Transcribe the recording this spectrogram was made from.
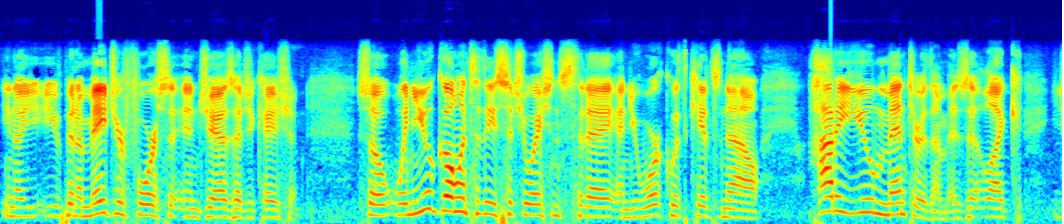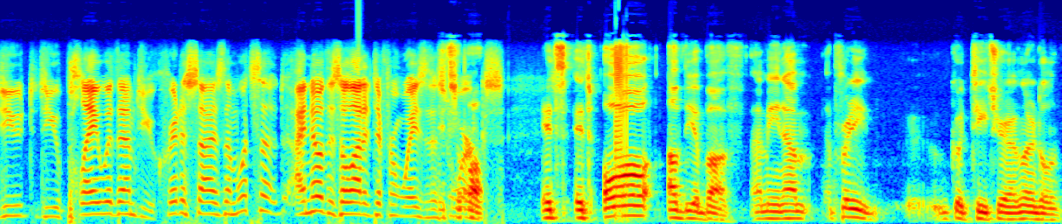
you know you've been a major force in jazz education. So when you go into these situations today and you work with kids now, how do you mentor them? Is it like do you do you play with them? Do you criticize them? What's the? I know there's a lot of different ways this It's works. It's it's all of the above. I mean, I'm a pretty good teacher. I've learned to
